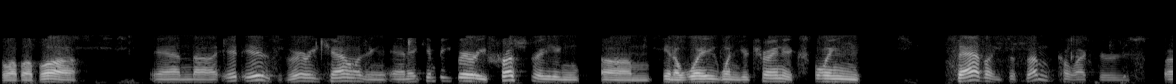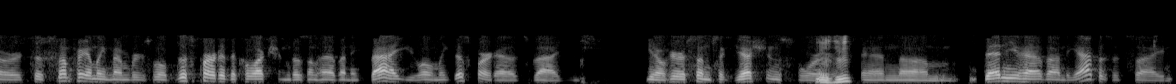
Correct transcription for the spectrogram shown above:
Blah blah blah. And uh, it is very challenging, and it can be very frustrating um, in a way when you're trying to explain sadly to some collectors or to some family members, well, this part of the collection doesn't have any value, only this part has value. You know, here are some suggestions for it. Mhm. And um, then you have on the opposite side,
